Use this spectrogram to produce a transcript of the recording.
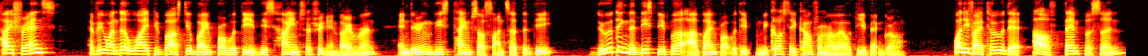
Hi friends, have you wondered why people are still buying property in this high interest rate environment and during these times of uncertainty? Do you think that these people are buying property because they come from a wealthy background? What if I told you that out of 10%,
